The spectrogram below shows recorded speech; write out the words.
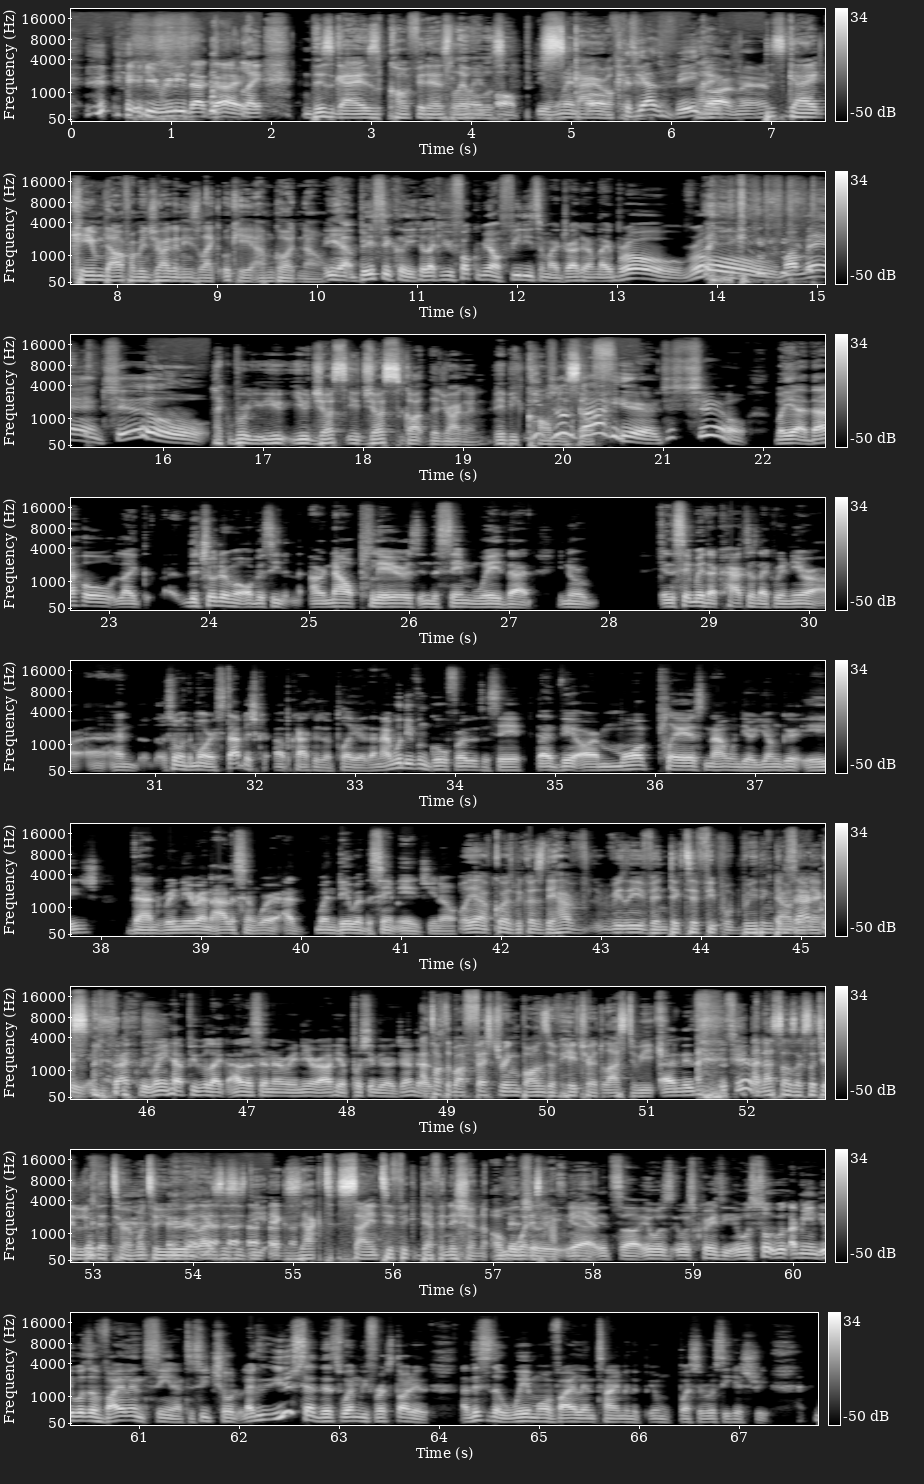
really that guy. like this guy's confidence It went levels up. Went up. skyrocketed. Cause he has Vhagar, Like, man. This guy came down from a dragon. He's like, okay, I'm God now. Yeah, basically, he's like, if you fuck with me, I'll feed you to my dragon. I'm like, bro, bro, my man, chill. Like, bro, you, you you just you just got the dragon. Maybe calm You just yourself. got here, just chill. But yeah, that whole like the children were obviously are now players in the same way that you know, in the same way that characters like Rhaenyra are, and some of the more established uh, characters are players. And I would even go further to say that there are more players now in their younger age than Rhaenyra and Alicent were at when they were the same age. You know. Well, yeah, of course, because they have really vindictive people breathing down their necks. Exactly, exactly. When you have people like Alicent and Rhaenyra out here pushing their agenda. I talked about festering bonds of hatred last week. and it's, it's here. and that sounds like such a loaded term until you realize this is the exact scientific definition of what is happening yeah, here. it's uh, it was it was crazy. It was so. It was, I mean, it was a violent scene, and to see children like you said this when we first started. Uh, this is a way more violent time in the in Westerosi history.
